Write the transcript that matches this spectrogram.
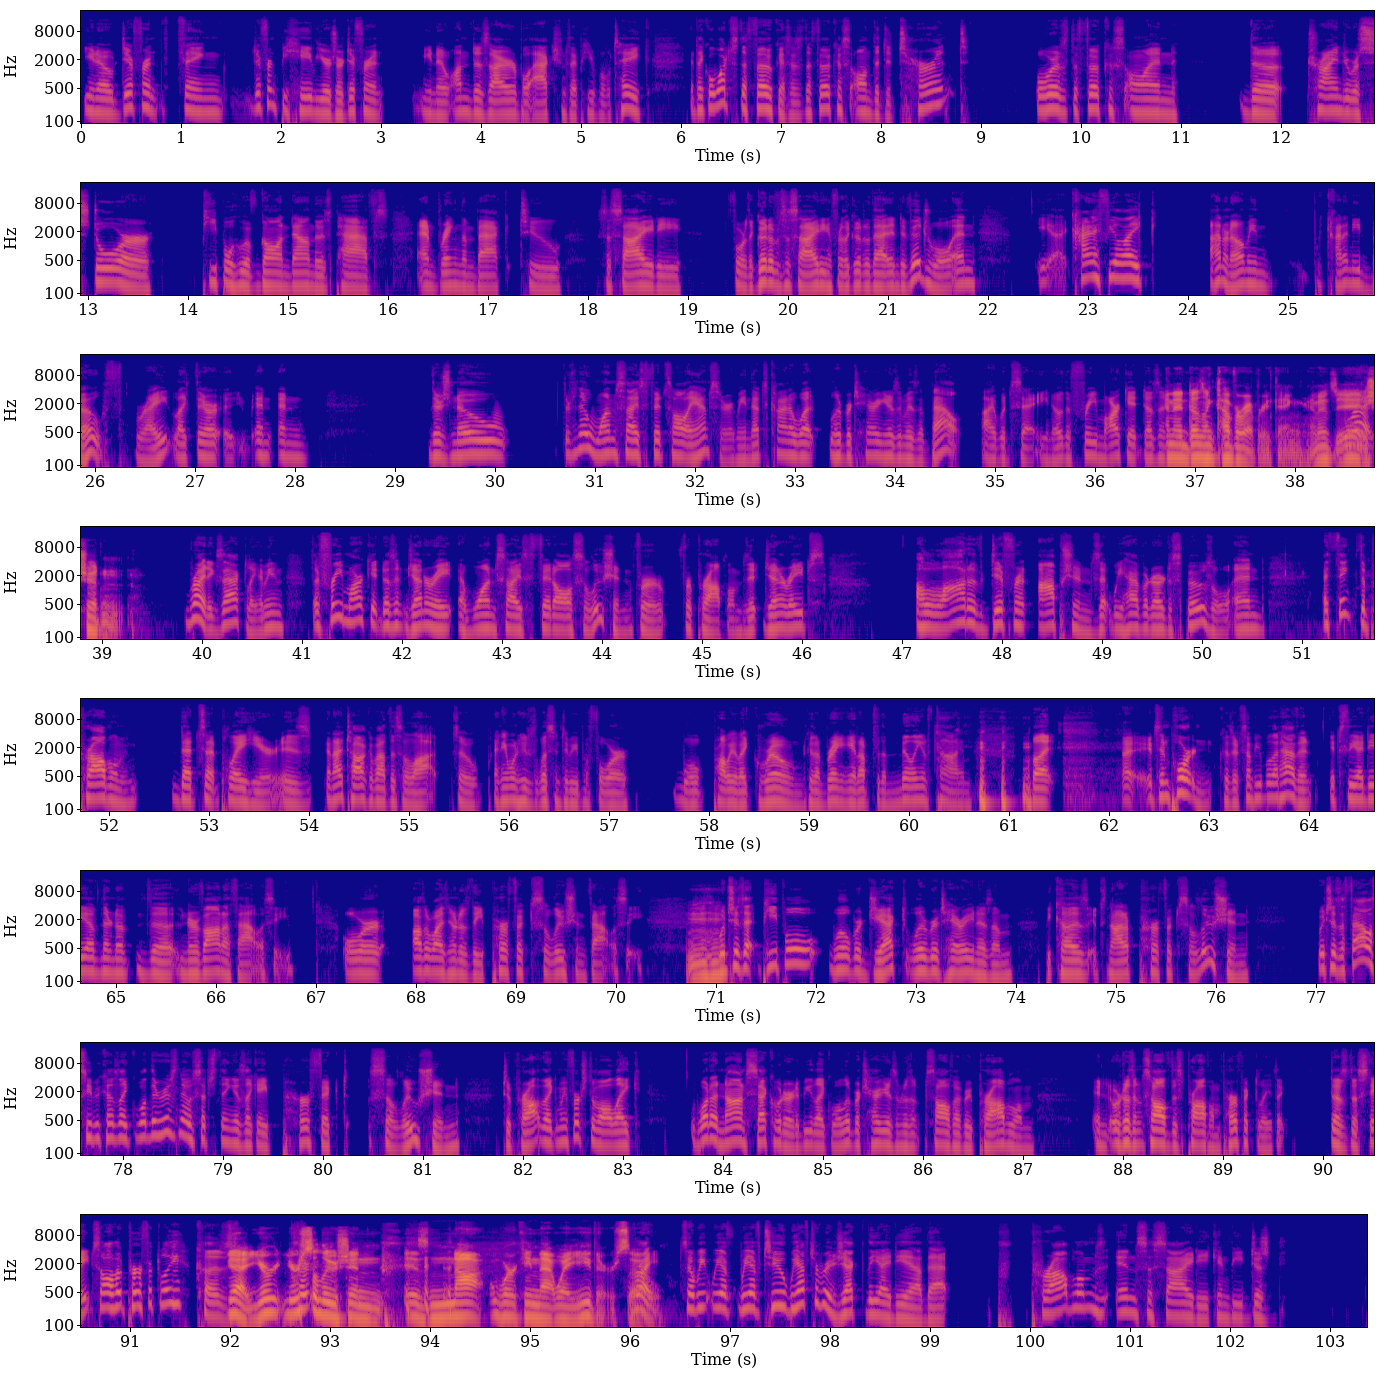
you know different thing different behaviors or different you know undesirable actions that people take. It's like well what's the focus? Is the focus on the deterrent or is the focus on the trying to restore people who have gone down those paths and bring them back to society for the good of society and for the good of that individual. And yeah, I kind of feel like I don't know. I mean, we kind of need both, right? Like there and and there's no there's no one size fits all answer. I mean, that's kind of what libertarianism is about, I would say. You know, the free market doesn't and it doesn't cover everything, and it's, it Right. shouldn't. Right, exactly. I mean, the free market doesn't generate a one size fit all solution for for problems. It generates a lot of different options that we have at our disposal. And I think the problem that's at play here is and I talk about this a lot. So anyone who's listened to me before will probably like groan because I'm bringing it up for the millionth time. but uh, it's important because there's some people that haven't. It's the idea of the the nirvana fallacy or otherwise known as the perfect solution fallacy, Mhm. which is that people will reject libertarianism because it's not a perfect solution, which is a fallacy because like well there is no such thing as like a perfect solution to pro like I mean first of all like what a non sequitur to be like well libertarianism doesn't solve every problem and or doesn't solve this problem perfectly. It's like does the state solve it perfectly? Cuz Yeah, your your Clear- solution is not working that way either. So Right. So we, we have we have two we have to reject the idea that p- problems in society can be just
